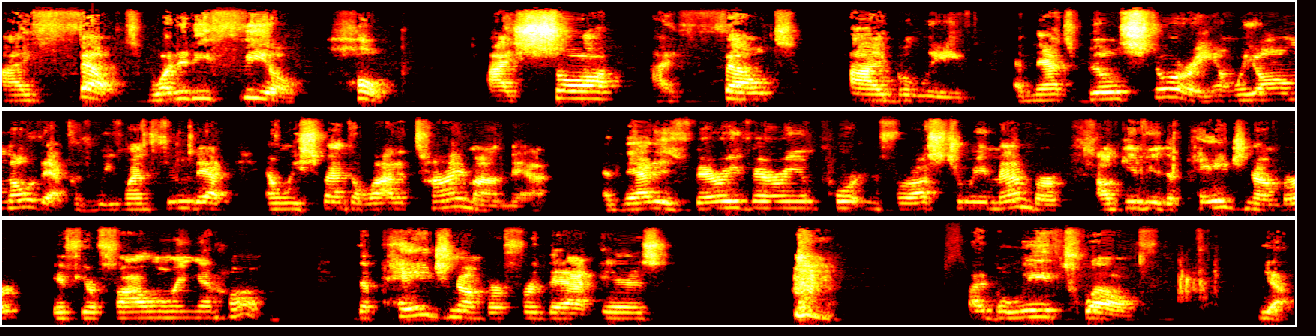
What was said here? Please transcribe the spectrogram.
I felt. What did he feel? Hope. I saw, I felt, I believed. And that's Bill's story. And we all know that because we went through that and we spent a lot of time on that. And that is very, very important for us to remember. I'll give you the page number if you're following at home the page number for that is, I believe, 12. Yeah.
